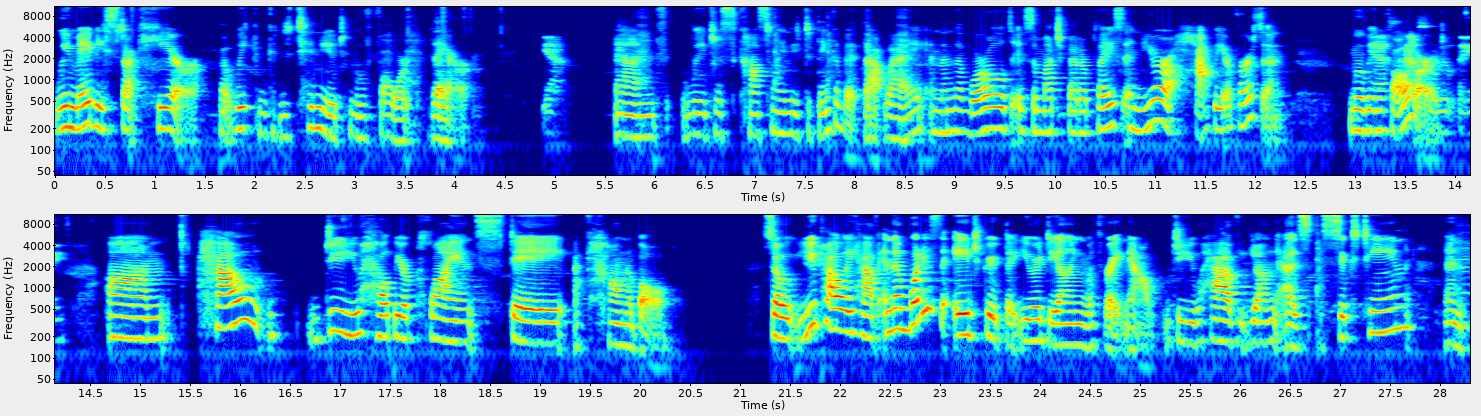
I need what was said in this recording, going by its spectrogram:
we may be stuck here, but we can continue to move forward there. And we just constantly need to think of it that way. And then the world is a much better place and you're a happier person moving Yes, forward. absolutely. Um, how do you help your clients stay accountable? So you probably have, and then what is the age group that you are dealing with right now? Do you have young as 16 and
